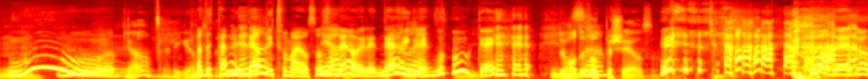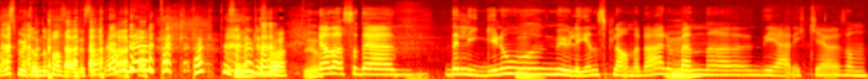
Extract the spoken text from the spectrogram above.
Uh. Ja det ligger Ja, an. dette er, det er nytt for meg også, så Ja. det er, det er hyggelig. Uh -huh, gøy. Du hadde Så- fått beskjed også. Du hadde, du hadde spurt om det passa, liksom. Ja, det, takk, takk. Det setter jeg pris på. Ja. Ja da, så det, det ligger noen muligens planer der, men uh, de er ikke sånn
